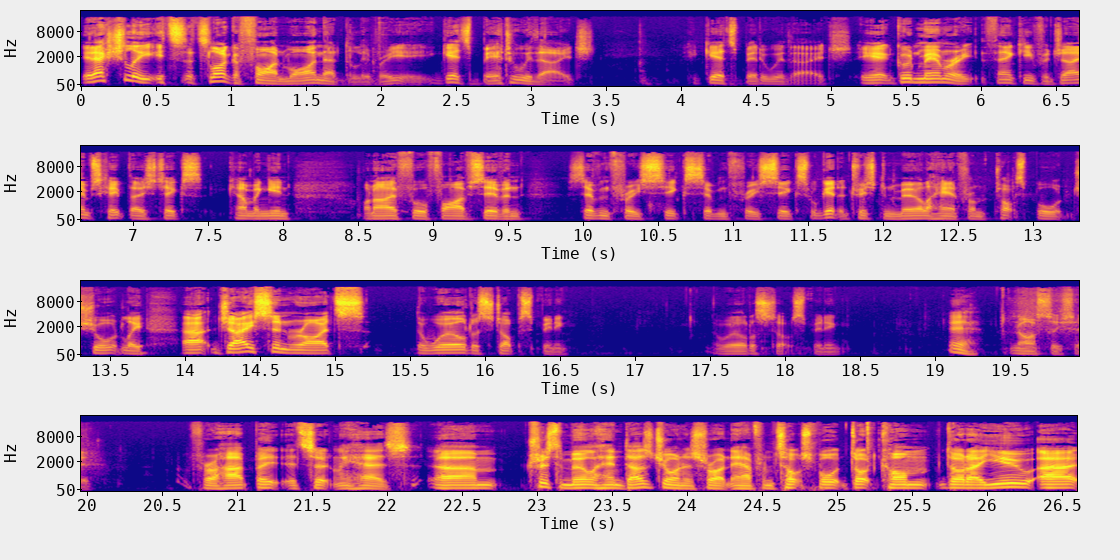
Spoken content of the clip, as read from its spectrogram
it actually it's it's like a fine wine that delivery. It gets better with age. It gets better with age. Yeah, good memory. Thank you for James. Keep those texts coming in on 0457 736 736. We'll get to Tristan Merlihan from Top Sport shortly. Uh, Jason writes, The world has stopped spinning. The world has stopped spinning. Yeah. Nicely said. For a heartbeat, it certainly has. Um, Tristan Merlihan does join us right now from topsport.com.au. Uh,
